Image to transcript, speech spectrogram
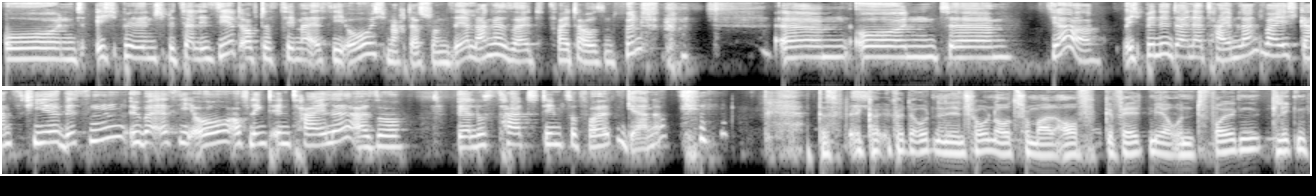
Und ich bin spezialisiert auf das Thema SEO. Ich mache das schon sehr lange, seit 2005. ähm, und ähm, ja, ich bin in deiner Timeline, weil ich ganz viel Wissen über SEO auf LinkedIn teile. Also wer Lust hat, dem zu folgen, gerne. Das könnt ihr unten in den Show Notes schon mal auf Gefällt mir und Folgen klicken.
